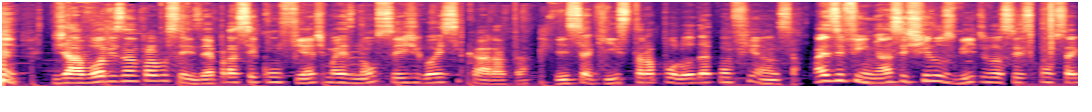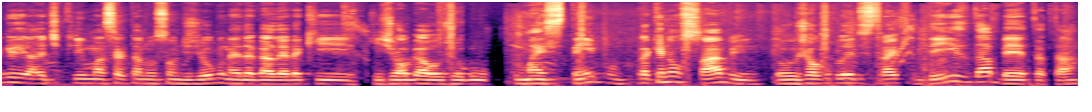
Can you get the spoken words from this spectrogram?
já vou avisando pra vocês. É pra ser confiante, mas não seja igual esse cara, tá? Esse aqui extrapolou da confiança. Mas enfim, assistindo os vídeos, vocês conseguem adquirir uma certa noção de jogo, né? Da galera que, que joga o jogo com mais tempo. Pra quem não sabe, eu jogo Blood Strike desde a beta, tá?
